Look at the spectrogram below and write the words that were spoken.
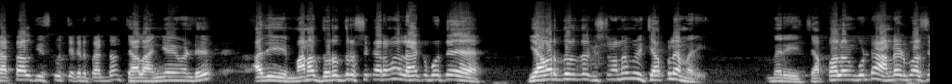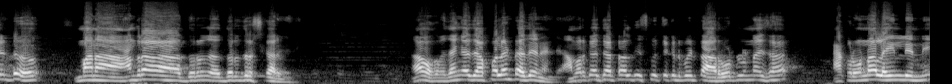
చట్టాలు తీసుకొచ్చి ఇక్కడ పెట్టడం చాలా అన్యాయం అండి. అది మన దురదృష్టకరమా లేకపోతే ఎవరి దురదృష్టమో మీరు చెప్పలేం మరి. మరి చెప్పాలనుకుంటే హండ్రెడ్ పర్సెంట్ మన ఆంధ్ర దుర దురదృష్టకరం ఇది. ఒక విధంగా చెప్పాలంటే అదేనండి. అమెరికా చట్టాలు తీసుకొచ్చి ఇక్కడ పెడితే ఆ రోడ్లు ఉన్నాయి సార్. అక్కడ ఉన్న లైన్లు ఎన్ని?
